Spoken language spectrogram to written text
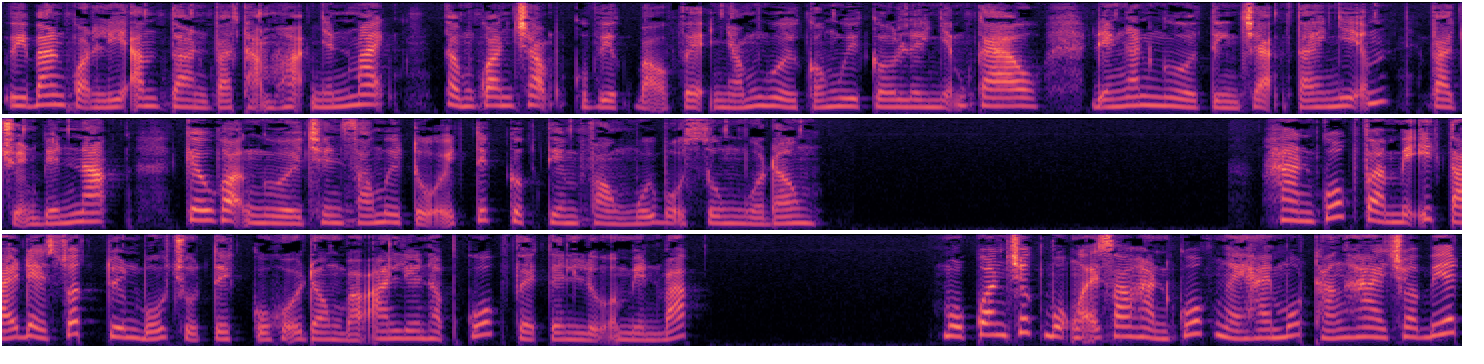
Ủy ban Quản lý An toàn và Thảm họa nhấn mạnh tầm quan trọng của việc bảo vệ nhóm người có nguy cơ lây nhiễm cao để ngăn ngừa tình trạng tái nhiễm và chuyển biến nặng, kêu gọi người trên 60 tuổi tích cực tiêm phòng mũi bổ sung mùa đông. Hàn Quốc và Mỹ tái đề xuất tuyên bố chủ tịch của Hội đồng Bảo an Liên Hợp Quốc về tên lửa miền Bắc. Một quan chức Bộ Ngoại giao Hàn Quốc ngày 21 tháng 2 cho biết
